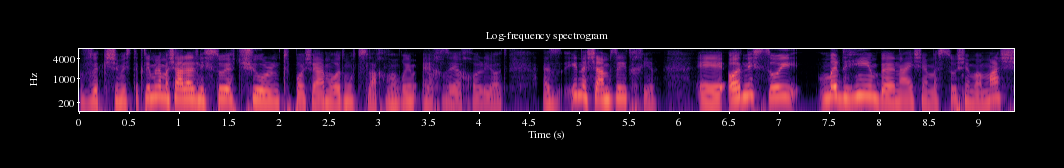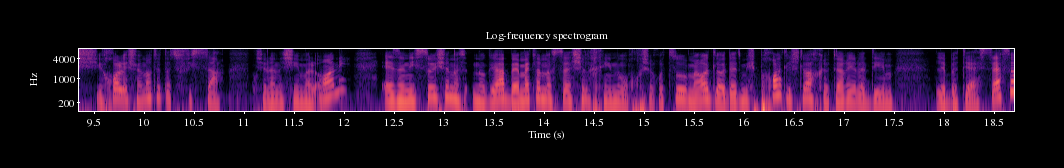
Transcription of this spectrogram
וכשמסתכלים למשל על ניסוי הצ'ולנט פה, שהיה מאוד מוצלח, ואומרים איך זה יכול להיות, אז הנה, שם זה התחיל. Uh, עוד ניסוי מדהים בעיניי שהם עשו, שממש יכול לשנות את התפיסה של אנשים על עוני, זה ניסוי שנוגע באמת לנושא של חינוך, שרצו מאוד לעודד משפחות לשלוח יותר ילדים לבתי הספר,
